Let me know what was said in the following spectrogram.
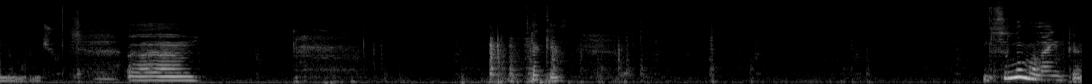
нема нічого. Е, таке. Село маленьке,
